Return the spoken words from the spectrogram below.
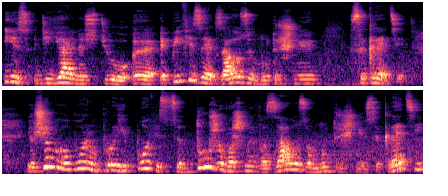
із діяльністю е, епіфіза як залози внутрішньої секреції. Якщо ми говоримо про гіпофіз, це дуже важлива залоза внутрішньої секреції,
